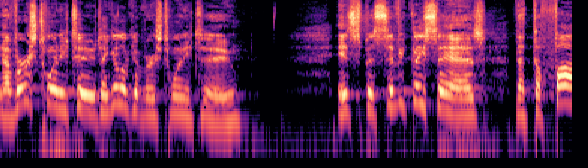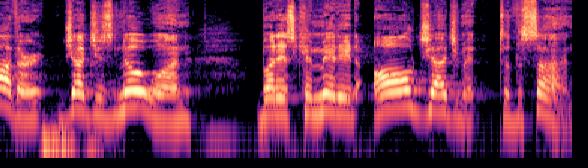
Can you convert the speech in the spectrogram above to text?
Now, verse 22, take a look at verse 22. It specifically says that the Father judges no one, but has committed all judgment to the Son.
